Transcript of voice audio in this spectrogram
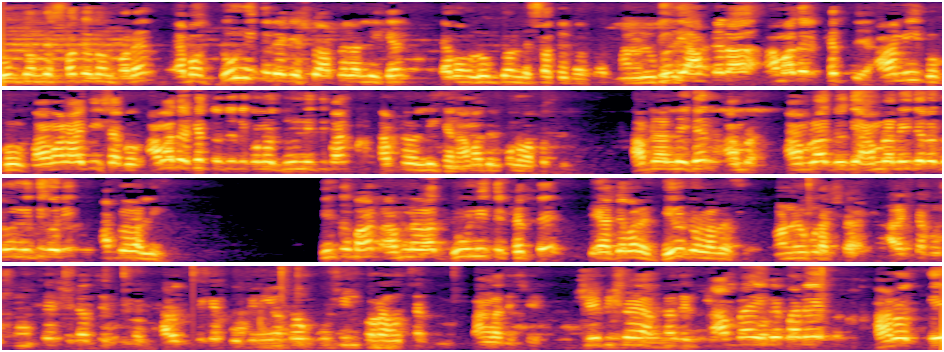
লোকজনদের সচেতন করেন এবং দুর্নীতি রেগেস্ট আপনারা লিখেন। এবং লোকজনদের সচেতন যদি আপনারা আমাদের ক্ষেত্রে আমি হোক, আমার আইজি হিসাবে আমাদের ক্ষেত্রে যদি কোনো দুর্নীতি পান আপনারা লিখেন আমাদের কোনো আপত্তি আপনারা লিখেন আমরা আমরা যদি আমরা নিজেরা দুর্নীতি করি আপনারা লিখেন। কিন্তু বাট আপনারা দুর্নীতির ক্ষেত্রে একেবারে জিরো টলারেন্স আরেকটা প্রশ্ন হচ্ছে সেটা হচ্ছে ভারত থেকে প্রতিনিয়ত পুশিং করা হচ্ছে বাংলাদেশে। সে বিষয়ে আপনাদের আমরা এই ব্যাপারে ভারতকে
